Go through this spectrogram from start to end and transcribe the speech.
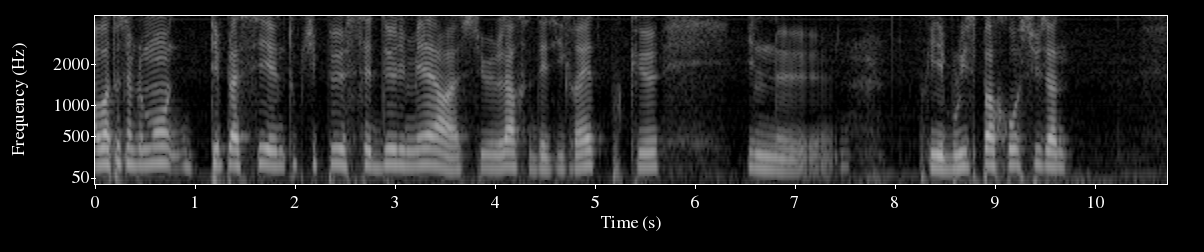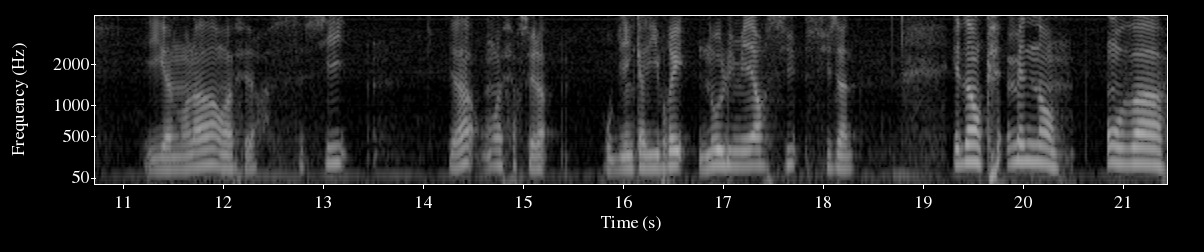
On va tout simplement déplacer un tout petit peu ces deux lumières sur l'axe des Y pour que il ne n'éblouissent pas trop Suzanne. Également là, on va faire ceci. Là, on va faire cela pour bien calibrer nos lumières sur Suzanne. Et donc, maintenant, on va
